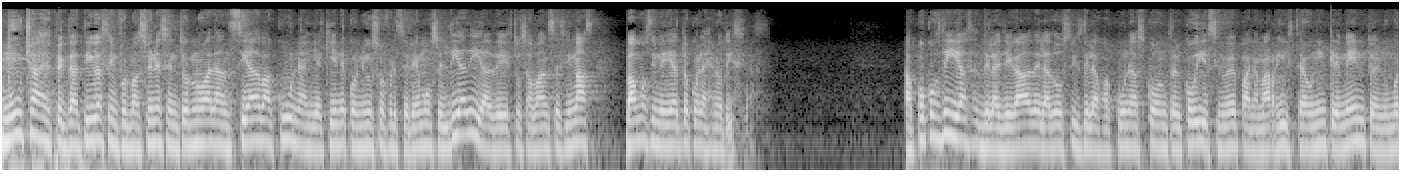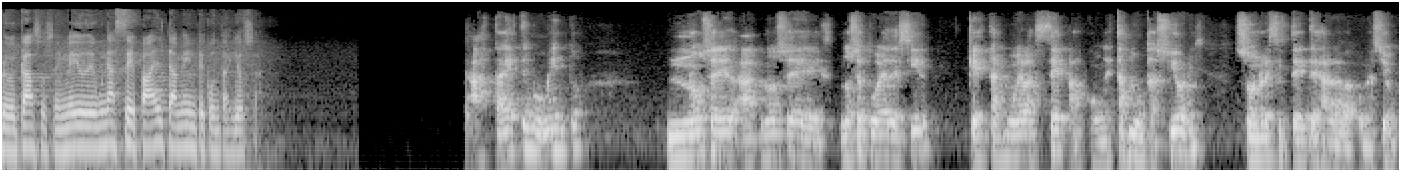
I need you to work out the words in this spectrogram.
Muchas expectativas e informaciones en torno a la ansiada vacuna y aquí en Econews ofreceremos el día a día de estos avances y más. Vamos inmediato con las noticias. A pocos días de la llegada de la dosis de las vacunas contra el COVID-19, Panamá registra un incremento en el número de casos en medio de una cepa altamente contagiosa. Hasta este momento no se, ah, no se, no se puede decir que estas nuevas cepas con estas mutaciones son resistentes a la vacunación.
